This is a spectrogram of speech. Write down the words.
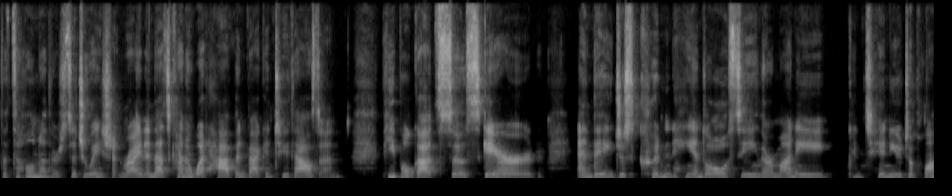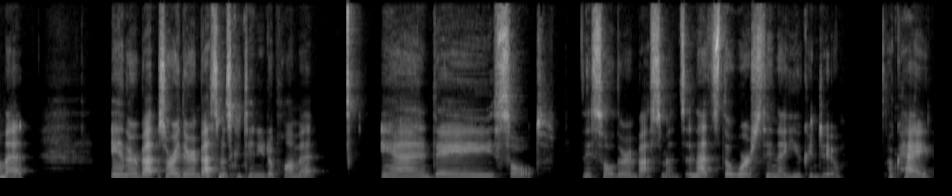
That's a whole nother situation, right? And that's kind of what happened back in 2000. People got so scared and they just couldn't handle seeing their money continue to plummet and their sorry their investments continue to plummet and they sold. They sold their investments and that's the worst thing that you can do okay?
